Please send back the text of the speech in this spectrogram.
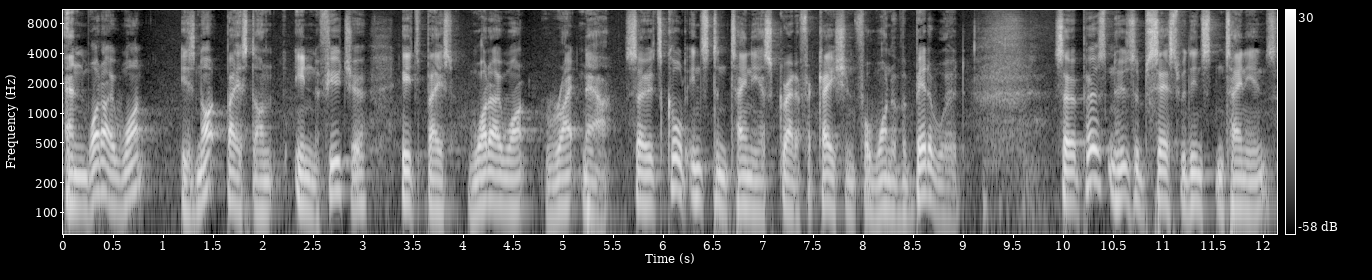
And what I want is not based on in the future, it's based what I want right now. So it's called instantaneous gratification, for want of a better word. So a person who's obsessed with instantaneous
